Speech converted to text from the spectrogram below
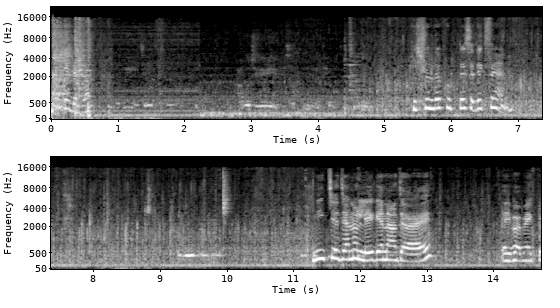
ঢেকে দেব। কি সুন্দর ফুটতেছে, দেখছেন? নিচে যেন লেগে না যায়। এইভাবে একটু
